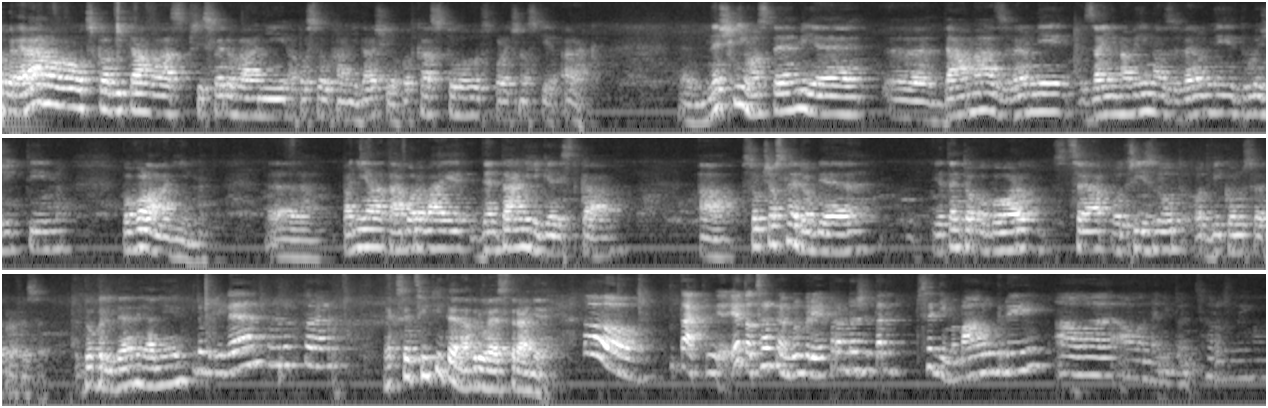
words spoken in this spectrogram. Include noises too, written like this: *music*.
Dobré ráno, Lucko, vítám vás při sledování a poslouchání dalšího podcastu společnosti ARAK. Dnešním hostem je e, dáma s velmi zajímavým a s velmi důležitým povoláním. E, paní Jana Táborová je dentální hygienistka a v současné době je tento obor zcela odříznut od výkonu své profese. Dobrý den, Jani. Dobrý den, pane doktore. Jak se cítíte na druhé straně? Oh, tak je to celkem dobrý. Je pravda, že tady sedím málo kdy, ale, ale není to nic hrozného.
